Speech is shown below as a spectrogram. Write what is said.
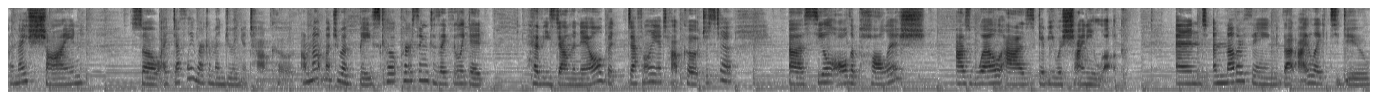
a nice shine. So I definitely recommend doing a top coat. I'm not much of a base coat person because I feel like it heavies down the nail, but definitely a top coat just to uh, seal all the polish as well as give you a shiny look. And another thing that I like to do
